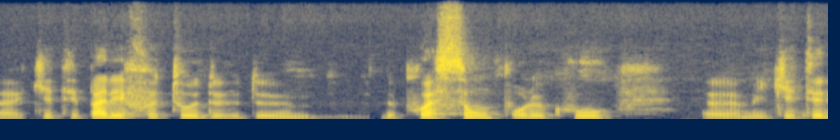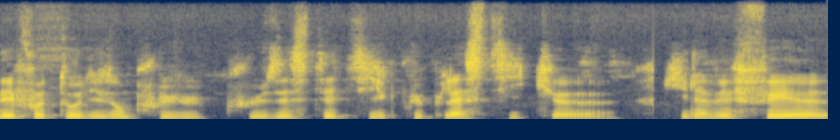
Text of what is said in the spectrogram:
euh, qui n'étaient pas des photos de, de, poissons pour le coup, euh, mais qui étaient des photos, disons, plus, plus esthétiques, plus plastiques, qu'il avait fait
